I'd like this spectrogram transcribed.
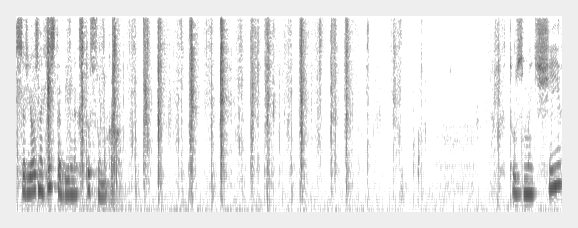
серйозних і стабільних стосунках. Туз мечів,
